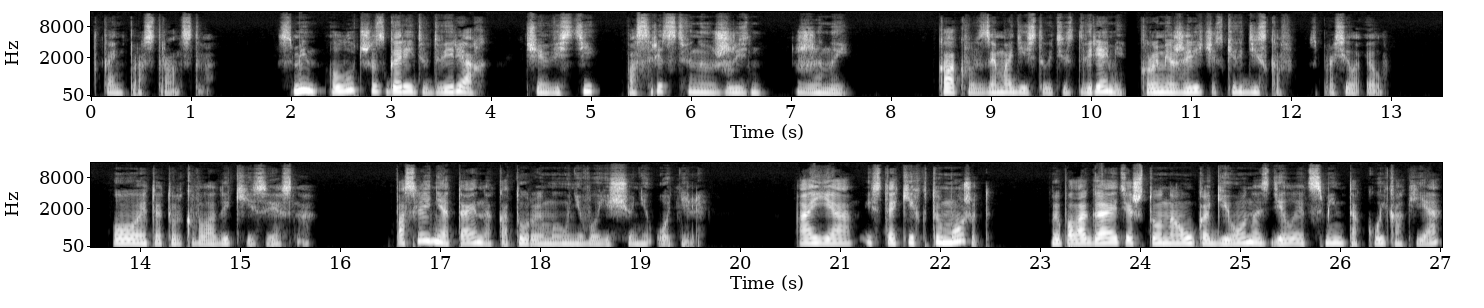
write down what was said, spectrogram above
ткань пространства. Смин лучше сгореть в дверях, чем вести посредственную жизнь жены. «Как вы взаимодействуете с дверями, кроме жрических дисков?» — спросила Эл. «О, это только владыке известно. Последняя тайна, которую мы у него еще не отняли. А я из таких, кто может? Вы полагаете, что наука Геона сделает Смин такой, как я?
